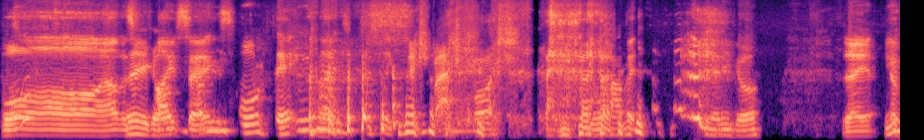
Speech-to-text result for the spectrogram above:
Whoa, that was There you go. five seconds. Four seconds, man. Just like bish, bash, bosh. You'll have it. There you go. Right, You okay.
